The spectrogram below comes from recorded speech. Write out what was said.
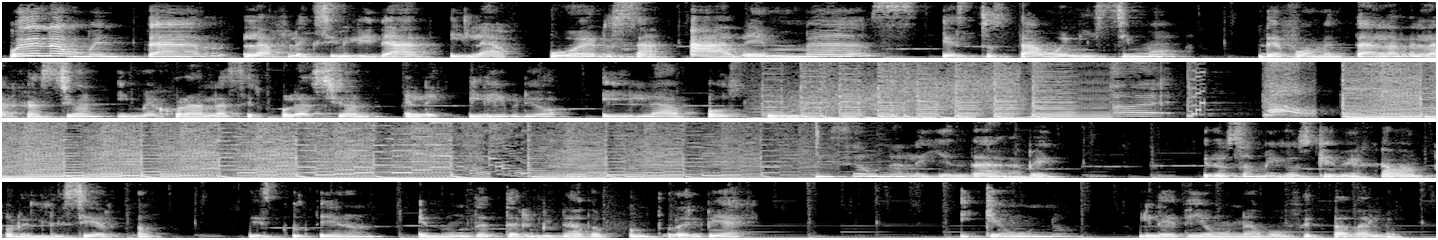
Pueden aumentar la flexibilidad y la fuerza, además, esto está buenísimo, de fomentar la relajación y mejorar la circulación, el equilibrio y la postura. Dice una leyenda árabe que dos amigos que viajaban por el desierto discutieron en un determinado punto del viaje y que uno le dio una bofetada al otro.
